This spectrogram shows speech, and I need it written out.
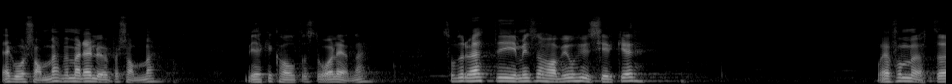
jeg går sammen med? Hvem er det jeg løper sammen med? Vi er ikke kalt til å stå alene. Som dere vet, i IMI så har vi jo huskirker. Og jeg får møte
